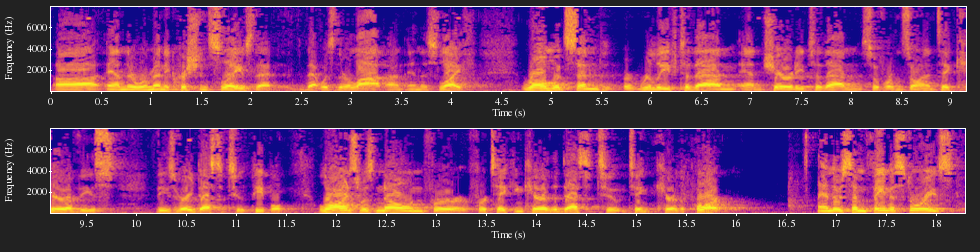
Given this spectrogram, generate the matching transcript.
Uh, and there were many Christian slaves that that was their lot on, in this life. Rome would send relief to them and charity to them, so forth and so on, and take care of these these very destitute people. Lawrence was known for for taking care of the destitute, taking care of the poor. And there's some famous stories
